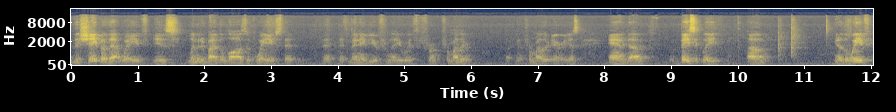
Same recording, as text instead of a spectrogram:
the shape of that wave is limited by the laws of waves that, that, that many of you are familiar with from, from other, you know, from other areas. And um, basically, um, you know, the wave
